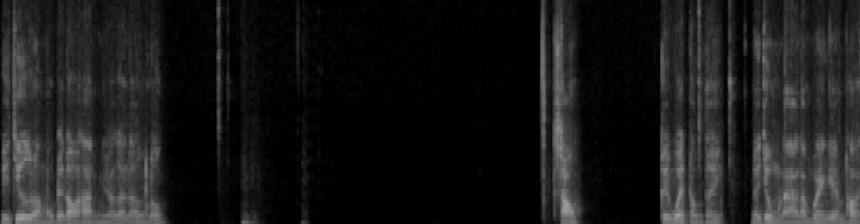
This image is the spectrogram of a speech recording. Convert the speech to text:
Phía trước là một cái tòa thành rất là lớn luôn. Xong. Cái quét đầu tiên. Nói chung là làm quen game thôi.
